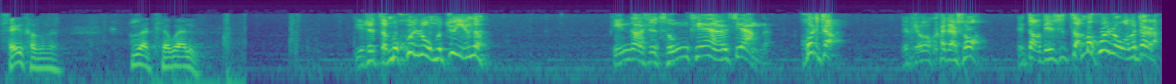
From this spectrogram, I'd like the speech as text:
谁坑的？怨铁拐李。你是怎么混入我们军营的？贫道是从天而降的混账！你给我快点说！你到底是怎么混入我们这儿的？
